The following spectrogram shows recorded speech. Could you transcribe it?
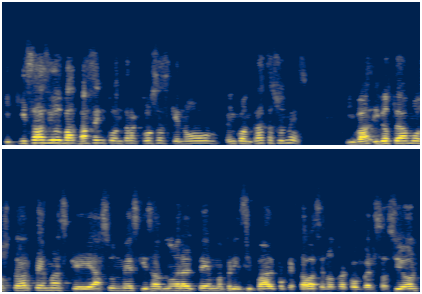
y quizás Dios va, vas a encontrar cosas que no encontraste hace un mes y, Dios te va a mostrar temas que hace un mes quizás no era el tema principal porque estabas en otra conversación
